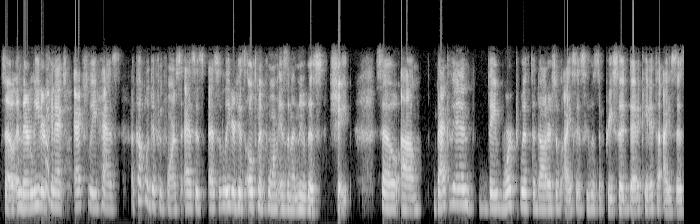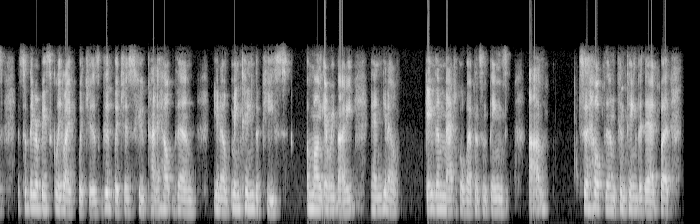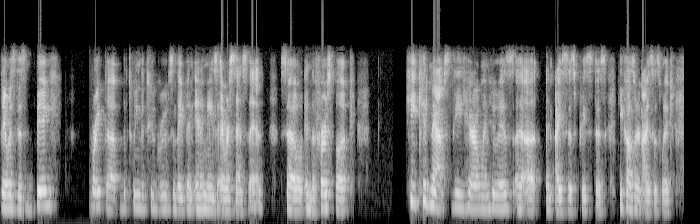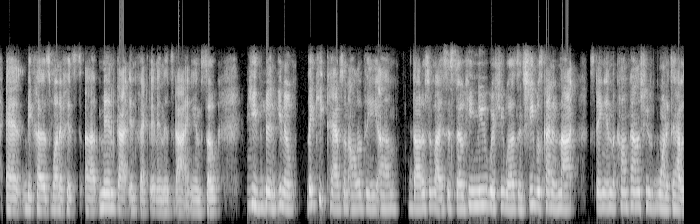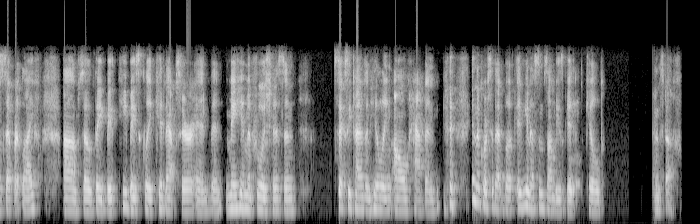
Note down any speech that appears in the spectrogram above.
So, and their leader can act, actually has a couple of different forms. As his as a leader, his ultimate form is an Anubis shape. So, um, back then they worked with the daughters of Isis, who was a priesthood dedicated to Isis. So they were basically like witches, good witches, who kind of helped them, you know, maintain the peace among everybody, and you know, gave them magical weapons and things um, to help them contain the dead. But there was this big breakup between the two groups and they've been enemies ever since then. So in the first book, he kidnaps the heroine who is a, a, an ISIS priestess. He calls her an ISIS witch, and because one of his uh, men got infected and is dying, and so he's mm-hmm. been, you know, they keep tabs on all of the um, daughters of ISIS. So he knew where she was, and she was kind of not staying in the compound. She wanted to have a separate life. Um, so they he basically kidnaps her, and then mayhem and foolishness and sexy times and healing all happen in the course of that book. And you know, some zombies get killed and stuff.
